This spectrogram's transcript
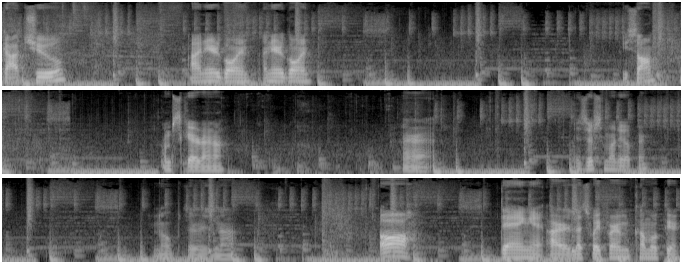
Got you. I need to go in. I need to go in. You saw him? I'm scared right now. Alright. Is there somebody up here? Nope, there is not. Oh! Dang it. Alright, let's wait for him to come up here.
